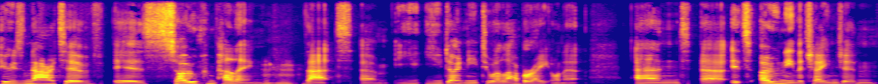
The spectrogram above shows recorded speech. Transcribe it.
whose narrative is so compelling that um, you, you don't need to elaborate on it. And uh, it's only the change in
